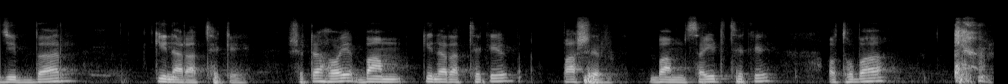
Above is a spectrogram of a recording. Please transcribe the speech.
জিব্বার কিনারা থেকে। সেটা হয় বাম কিনারা থেকে, পাশের বাম সাইড থেকে অথবা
